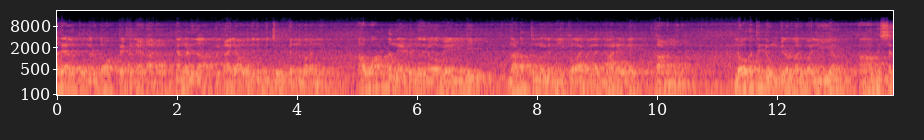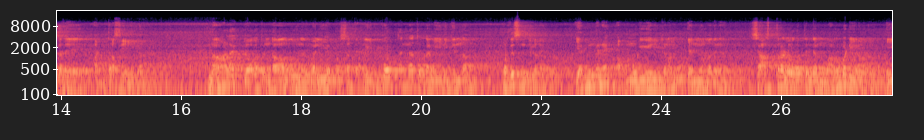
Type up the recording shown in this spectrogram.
അതിനകത്തു ഒരു ഡോക്ടറേറ്റ് നേടാനോ ഞങ്ങളിതാ ഒരു കാര്യം അവതരിപ്പിച്ചു എന്ന് പറഞ്ഞ് അവാർഡ് നേടുന്നതിനോ വേണ്ടി നടത്തുന്ന ഒരു നീക്കമായിട്ടല്ല ഞാൻ അതിനെ കാണുന്നത്. ലോകത്തിന്റെ മുമ്പിലുള്ള ഒരു വലിയ ആവശ്യകതയെ അഡ്രസ്സ് ചെയ്യുക. നാളെ ലോകത്തുണ്ടാകാൻ പോകുന്ന ഒരു വലിയ പ്രശ്നത്തെ ഇപ്പോൾ തന്നെ തുടങ്ങിയിരിക്കുന്ന പ്രതിസന്ധികളെ എങ്ങനെ അഭിമുഖീകരിക്കണം എന്നുള്ളതിന് ശാസ്ത്രലോകത്തിന്റെ മറുപടിയാണ് ഈ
